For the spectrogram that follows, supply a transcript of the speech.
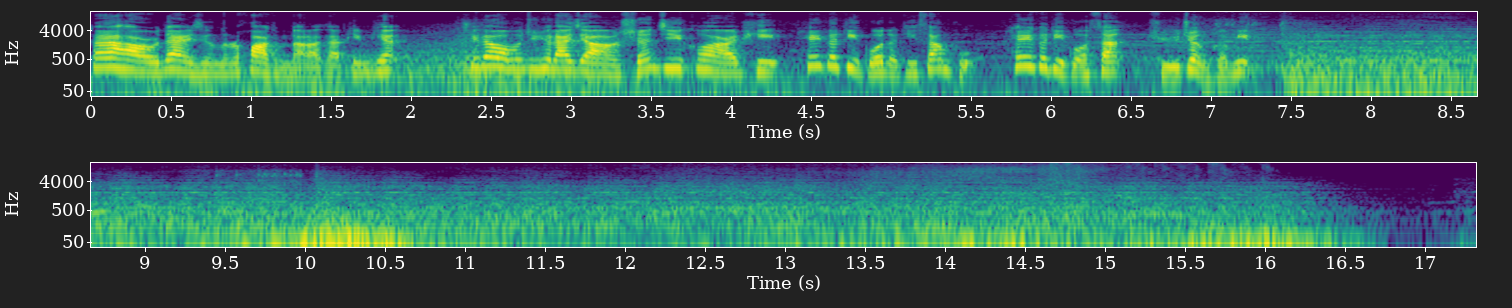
大家好，我是戴眼镜拿着话筒的拉塞偏偏。今天我们继续来讲神级科幻 IP《黑客帝国》的第三部《黑客帝国三：矩阵革命》。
